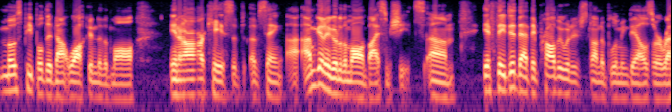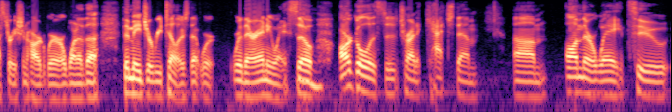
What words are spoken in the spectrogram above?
Most people did not walk into the mall. In our case of, of saying, "I- I'm going to go to the mall and buy some sheets. Um, if they did that, they probably would have just gone to Bloomingdale's or Restoration Hardware or one of the, the major retailers that were, were there anyway. So our goal is to try to catch them um, on their way to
